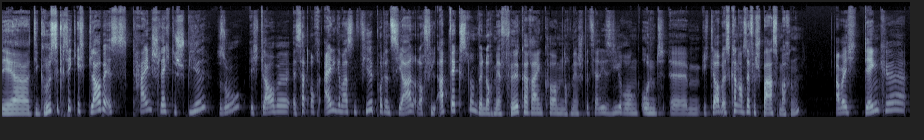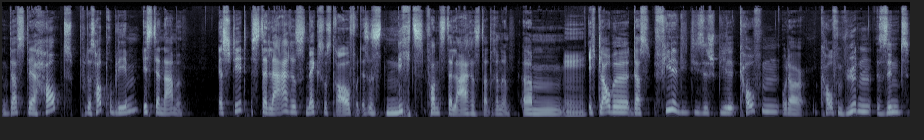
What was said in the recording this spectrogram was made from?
der, die größte Kritik, ich glaube, es ist kein schlechtes Spiel, so. Ich glaube, es hat auch einigermaßen viel Potenzial und auch viel Abwechslung, wenn noch mehr Völker reinkommen, noch mehr Spezialisierung. Und ähm, ich glaube, es kann auch sehr viel Spaß machen. Aber ich denke, dass der Haupt, das Hauptproblem ist der Name. Es steht Stellaris Nexus drauf und es ist nichts von Stellaris da drin. Ähm, mhm. Ich glaube, dass viele, die dieses Spiel kaufen oder kaufen würden, sind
